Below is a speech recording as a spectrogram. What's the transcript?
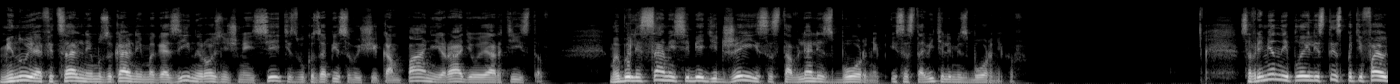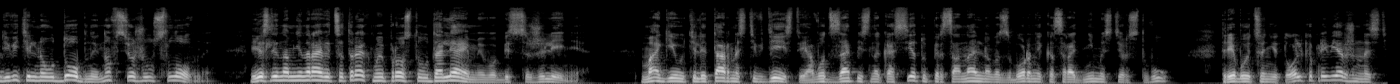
минуя официальные музыкальные магазины, розничные сети, звукозаписывающие компании, радио и артистов. Мы были сами себе диджеи и составляли сборник, и составителями сборников. Современные плейлисты Spotify удивительно удобны, но все же условны. Если нам не нравится трек, мы просто удаляем его без сожаления. Магия утилитарности в действии, а вот запись на кассету персонального сборника сродни мастерству – Требуется не только приверженность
